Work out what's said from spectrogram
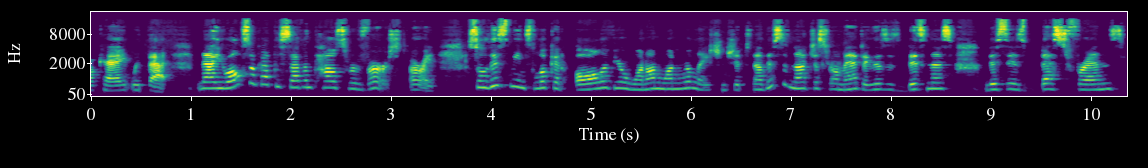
okay, with that. Now you also got the seventh house reversed. All right. So this means look at all of your one on one relationships. Now, this is not just romantic, this is business, this is best friends,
